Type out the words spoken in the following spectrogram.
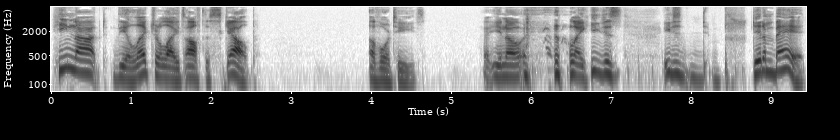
he knocked the electrolytes off the scalp of Ortiz. Uh, you know, like he just he just did him bad.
